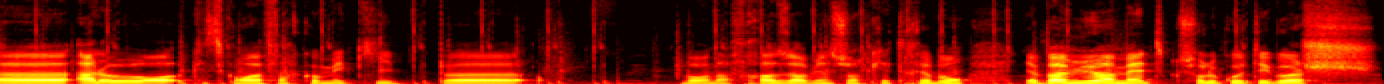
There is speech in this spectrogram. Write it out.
Euh, alors, qu'est-ce qu'on va faire comme équipe euh, Bon, on a Fraser, bien sûr, qui est très bon. Il n'y a pas mieux à mettre sur le côté gauche.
